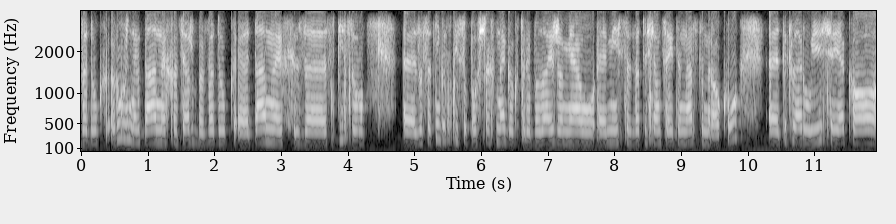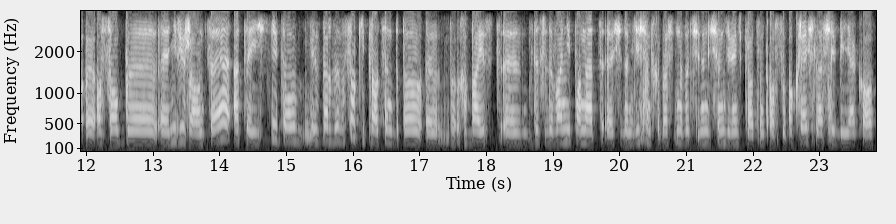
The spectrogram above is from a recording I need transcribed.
według różnych danych, chociażby według danych ze spisu, z ostatniego spisu powszechnego, który bodajże miał miejsce w 2011 roku, deklaruje się jako osoby niewierzące, ateiści. To jest bardzo wysoki procent, bo to chyba jest e, zdecydowanie ponad 70, chyba nawet 79% osób określa siebie jako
